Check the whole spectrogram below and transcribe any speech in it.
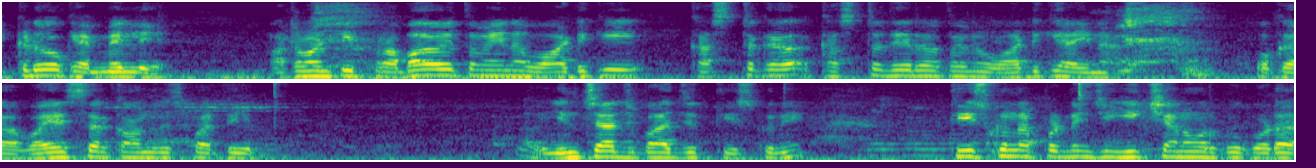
ఇక్కడే ఒక ఎమ్మెల్యే అటువంటి ప్రభావితమైన వాటికి కష్ట కష్టతీరమైన వాటికి ఆయన ఒక వైఎస్ఆర్ కాంగ్రెస్ పార్టీ ఇన్ఛార్జ్ బాధ్యత తీసుకుని తీసుకున్నప్పటి నుంచి ఈ క్షణం వరకు కూడా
